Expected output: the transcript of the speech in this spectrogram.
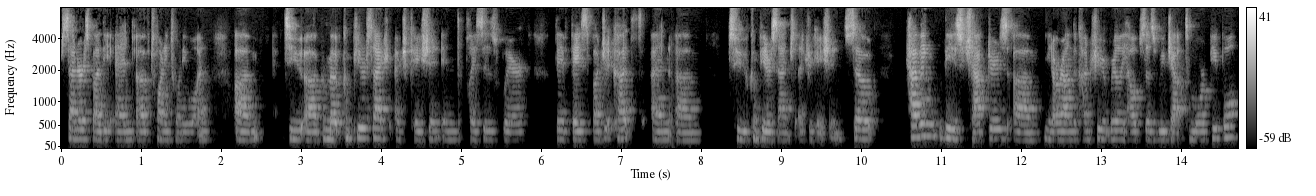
centers by the end of 2021 um, to promote computer science education in the places where they face budget cuts and um, to computer science education. So having these chapters um, you know, around the country really helps us reach out to more people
